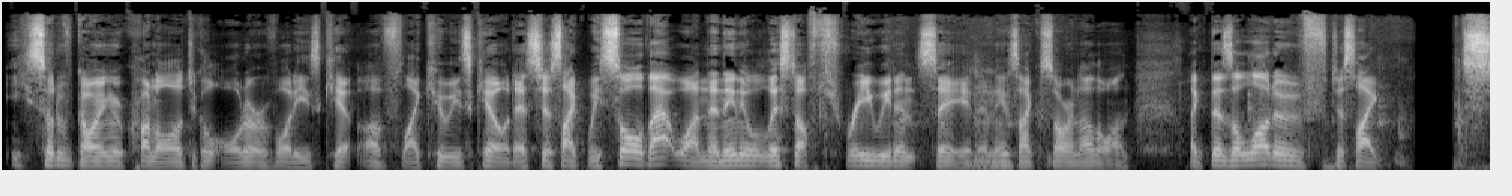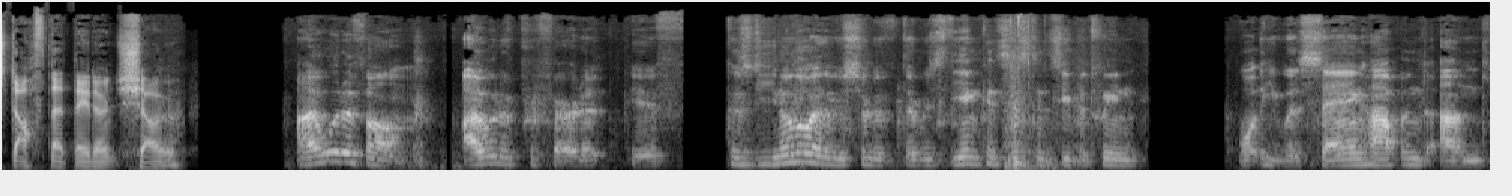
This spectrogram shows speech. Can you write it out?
he's sort of going a chronological order of what he's ki- of like who he's killed. It's just like we saw that one, and then he'll list off three we didn't see, and then he's like saw another one. Like there's a lot of just like stuff that they don't show. I would have um I would have preferred it if because you know the way there was sort of there was the inconsistency between what he was saying happened and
